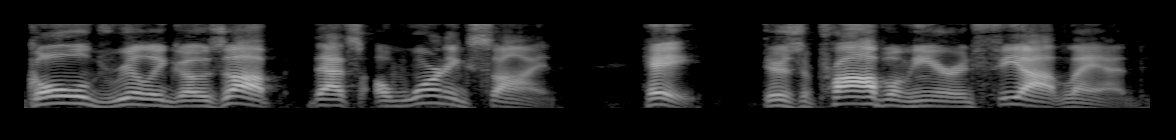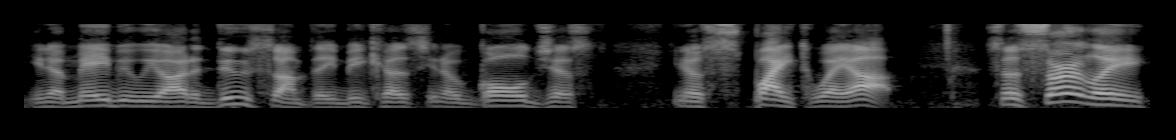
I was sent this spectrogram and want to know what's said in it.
gold really goes up, that's a warning sign. Hey, there's a problem here in fiat land. You know, maybe we ought to do something because you know gold just you know spiked way up. So certainly,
